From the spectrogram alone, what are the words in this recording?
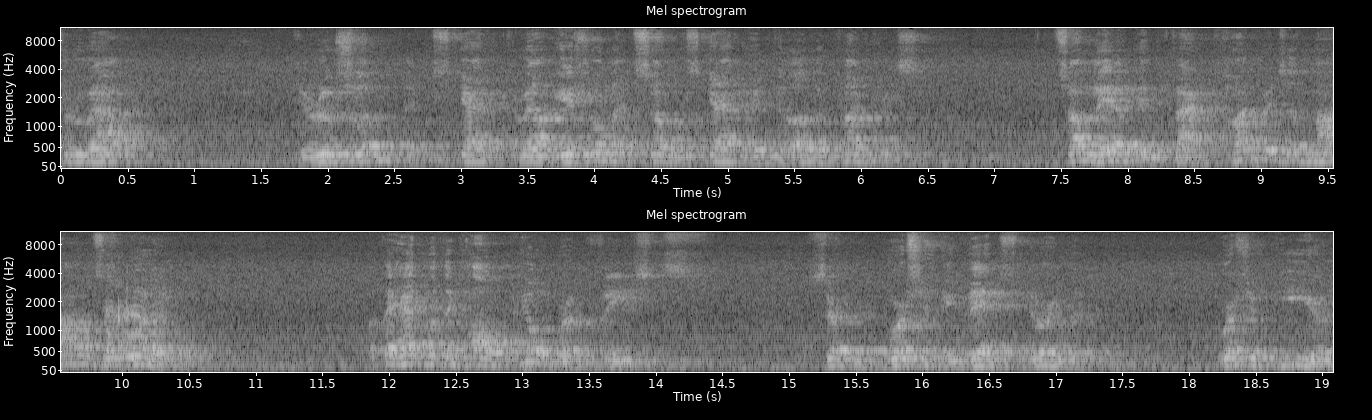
throughout Jerusalem. They were scattered throughout Israel, and some were scattered into other countries. Some lived, in fact, hundreds of miles away. But they had what they called pilgrim feasts, certain worship events during the worship year.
